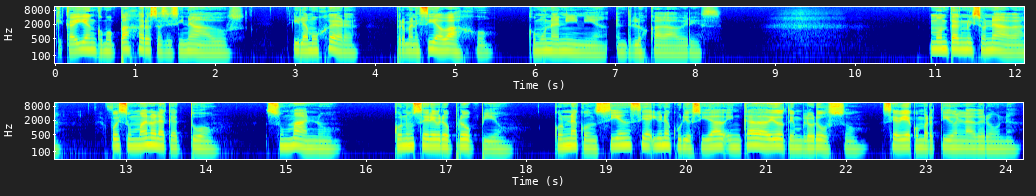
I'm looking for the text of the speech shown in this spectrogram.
que caían como pájaros asesinados, y la mujer permanecía abajo, como una niña entre los cadáveres. Montag no hizo nada, fue su mano la que actuó, su mano, con un cerebro propio, con una conciencia y una curiosidad en cada dedo tembloroso, se había convertido en ladrona.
